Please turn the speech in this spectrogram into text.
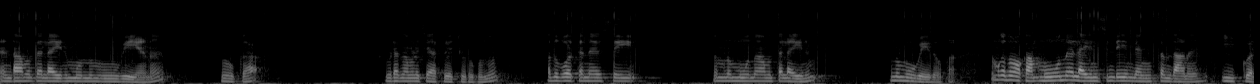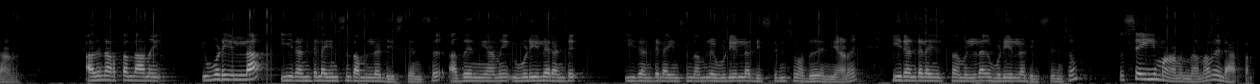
രണ്ടാമത്തെ ലൈനും ഒന്ന് മൂവ് ചെയ്യാണ്. നോക്കുക. ഇവിടെ നമ്മൾ ചേർത്ത് വെച്ച് കൊടുക്കുന്നു. അതുപോലെ തന്നെ സെയിം നമ്മൾ മൂന്നാമത്തെ ലൈനും ഒന്ന് മൂവ് ചെയ്ത് നോക്കാം. നമുക്ക് നോക്കാം മൂന്ന് ലൈൻസിന്റെയും ലെങ്ത് എന്താണ്? ഈക്വൽ ആണ്. അതിനർത്ഥം എന്താണ്? ഇവിടെയുള്ള ഈ രണ്ട് ലൈൻസും തമ്മിലുള്ള ഡിസ്റ്റൻസ് അത് തന്നെയാണ്. ഇവിടെയുള്ള രണ്ട് ഈ രണ്ട് ലൈൻസും തമ്മിൽ ഇവിടെയുള്ള ഡിസ്റ്റൻസും അത് തന്നെയാണ്. ഈ രണ്ട് ലൈൻസ് തമ്മിലുള്ള ഇവിടെയുള്ള ഡിസ്റ്റൻസും സെയിം ആണെന്നാണ് അതിന്റെ അർത്ഥം.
